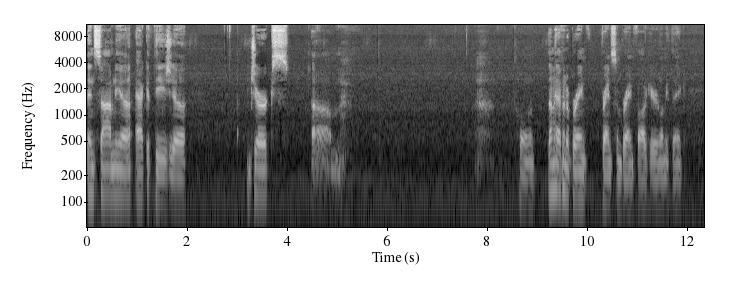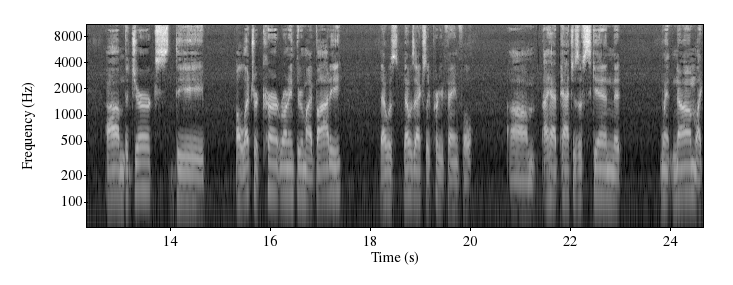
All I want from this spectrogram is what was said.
insomnia, akathisia, jerks. Um, hold on, I'm having a brain brain some brain fog here. Let me think. Um, the jerks, the electric current running through my body. That was that was actually pretty painful. Um, I had patches of skin that went numb. Like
